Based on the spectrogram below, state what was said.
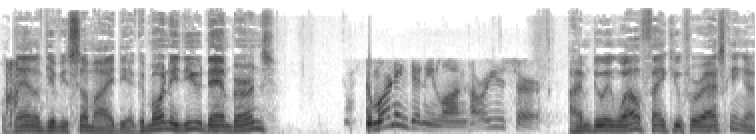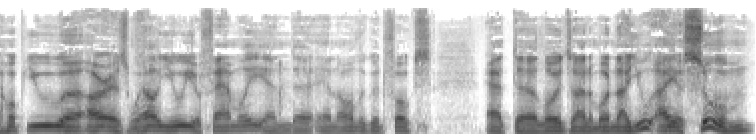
Well, Dan will give you some idea. Good morning to you, Dan Burns. Good morning, Denny Long. How are you, sir? I'm doing well. Thank you for asking. I hope you uh, are as well. You, your family, and uh, and all the good folks at uh, Lloyd's Automotive. Now, you, I assume,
